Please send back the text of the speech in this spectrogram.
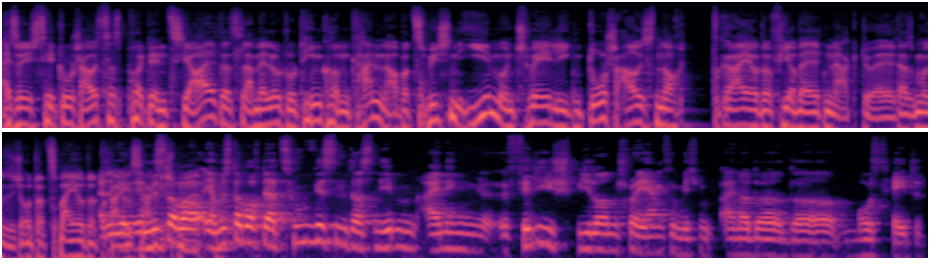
Also ich sehe durchaus das Potenzial, dass Lamello dorthin kommen kann, aber zwischen ihm und Trey liegen durchaus noch drei oder vier Welten aktuell. Das muss ich, oder zwei oder also drei. Also ihr, ihr, müsst aber, ihr müsst aber auch dazu wissen, dass neben einigen Philly-Spielern Trey Young für mich einer der, der most hated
